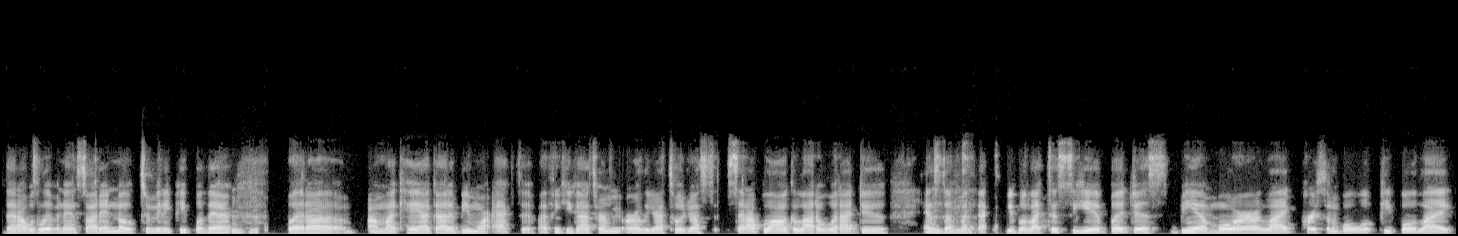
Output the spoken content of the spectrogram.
that I was living in, so I didn't know too many people there. Mm-hmm. But uh, I'm like, hey, I gotta be more active. I think you guys heard me earlier. I told you I s- said I blog a lot of what I do and mm-hmm. stuff like that. People like to see it, but just being more like personable with people, like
